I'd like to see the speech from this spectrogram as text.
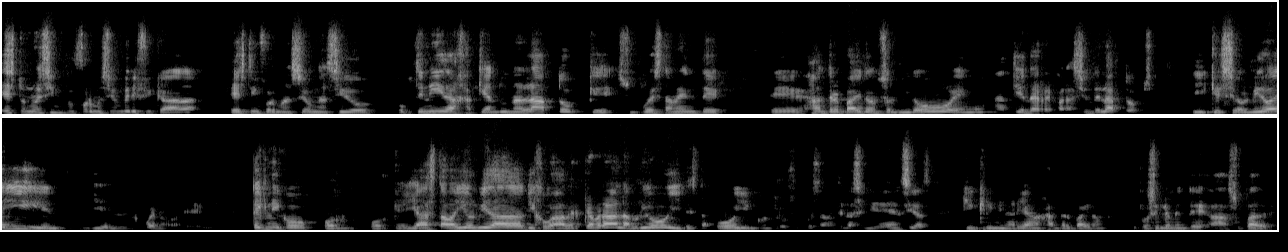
esto no es información verificada, esta información ha sido obtenida hackeando una laptop que supuestamente eh, Hunter Biden se olvidó en una tienda de reparación de laptops y que se olvidó ahí y el, bueno, el técnico, por, porque ya estaba ahí olvidada, dijo, a ver qué habrá, la abrió y destapó y encontró supuestamente las evidencias que incriminarían a Hunter Biden y posiblemente a su padre.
